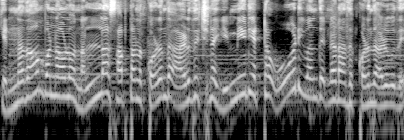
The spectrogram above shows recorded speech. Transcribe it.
என்னதான் பண்ணாலும் நல்லா சாப்பிட்டாலும் குழந்தை அழுதுச்சுன்னா இம்மீடியட்டாக ஓடி வந்து என்னடா அது குழந்தை அழுவுது?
